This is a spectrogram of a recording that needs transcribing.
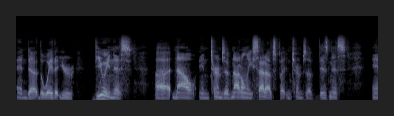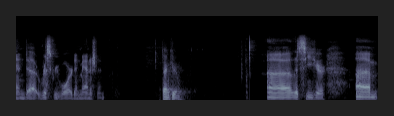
and uh, the way that you're viewing this uh, now in terms of not only setups, but in terms of business and uh, risk reward and management. Thank you. Uh, let's see here. Um,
